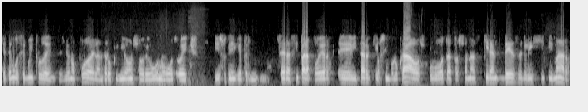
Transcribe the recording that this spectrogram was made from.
que tenemos que ser muy prudentes. Yo no puedo adelantar opinión sobre uno u otro hecho. Y eso tiene que ser así para poder evitar que los involucrados u otras personas quieran deslegitimar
